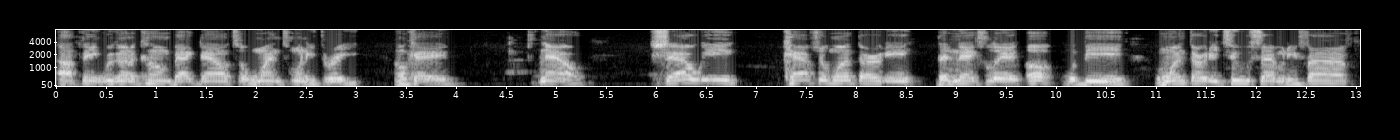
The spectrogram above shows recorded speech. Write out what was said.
I think we're going to come back down to 123. Okay. Now, shall we capture 130? The next leg up would be 132.75.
